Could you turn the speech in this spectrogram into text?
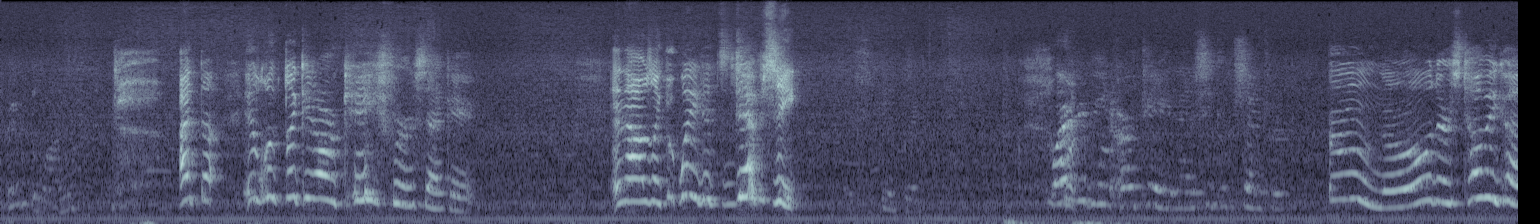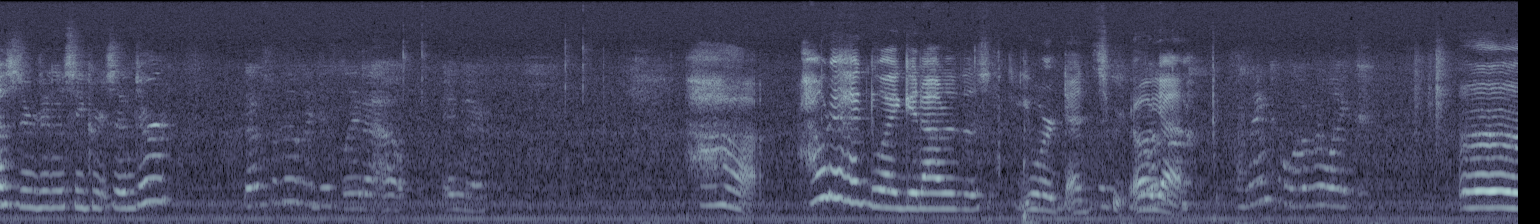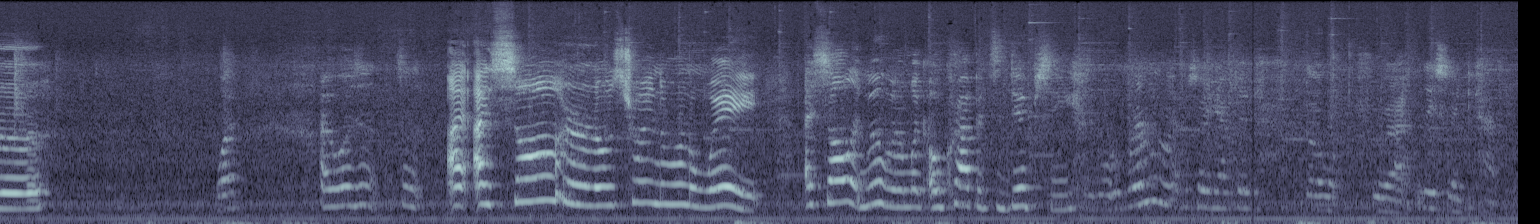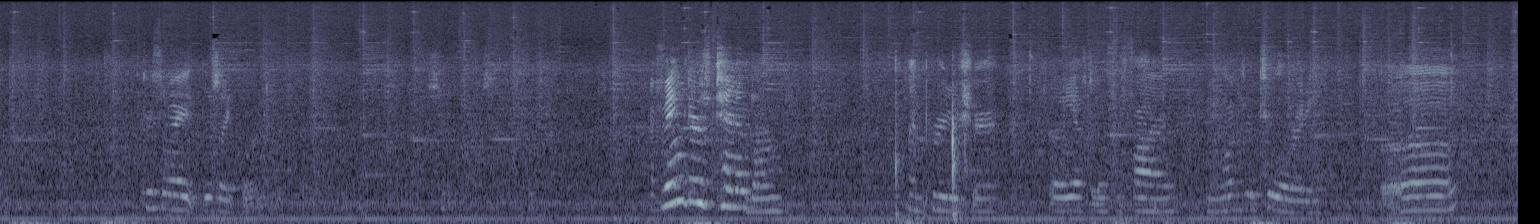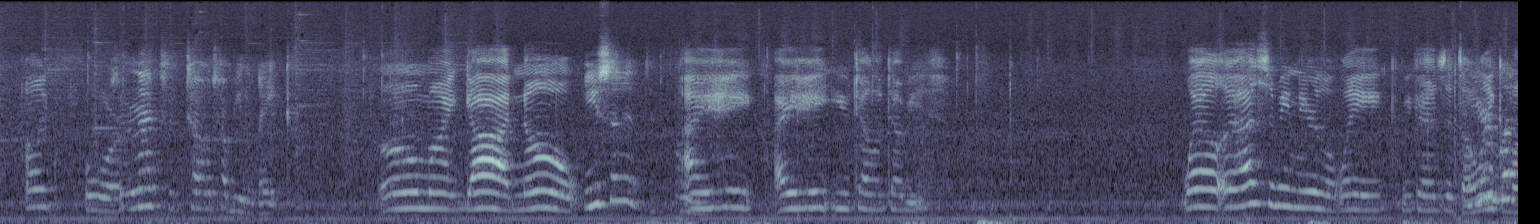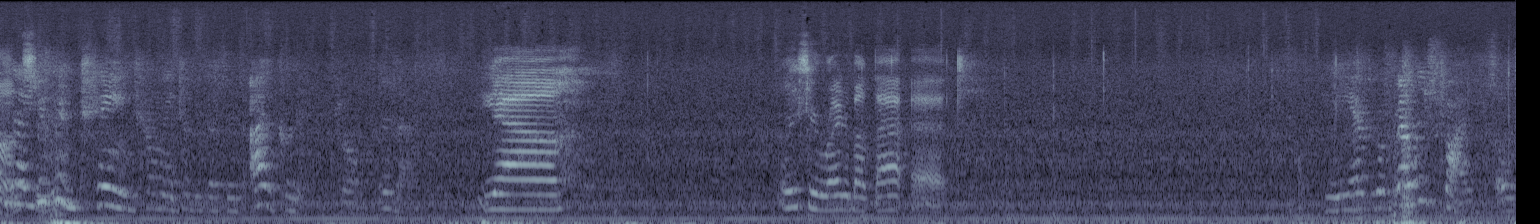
drink the wine. I thought like an arcade for a second. And I was like, wait, it's Dipsy! Stupid. Why would it be an arcade and a secret center? Oh no, there's Tubby Custard in the secret center. That's because they just laid it out in there. Ah, How the heck do I get out of this? You are dead screen. Oh yeah. I think whoever like Uh? I wasn't. I I saw her and I was trying to run away. I saw it move and I'm like, oh crap, it's Dipsy. Well, running episode, you have to go through at least like half one. There's like there's like one. I think there's ten of them. I'm pretty sure. So you have to go for five. You went for two already. Uh, I like four. So next is Teletubby Lake. Oh my god, no. You said it. Oh. I hate I hate you Teletubbies. Well, it has to be near the lake because it's a You're lake monster. You can change how many Custers. I couldn't. So there's that. Yeah. At least you're right about that. At You have to go for at least five. So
